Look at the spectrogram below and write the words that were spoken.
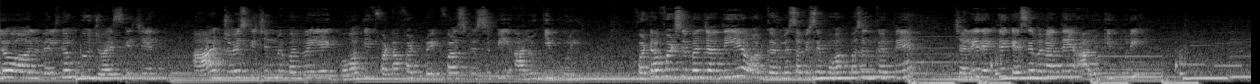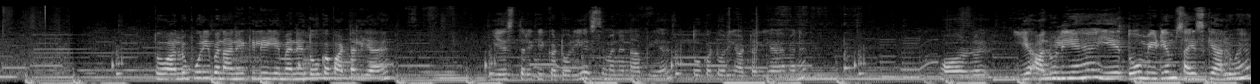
Hello all, welcome to Joy's kitchen आज जॉयस किचन में बन रही है एक बहुत ही फटाफट ब्रेकफास्ट रेसिपी आलू की पूरी। फटाफट से बन जाती है और घर में सब इसे बहुत पसंद करते हैं। चलिए देखते हैं कैसे बनाते हैं आलू की पूरी। तो आलू पूरी बनाने के लिए ये मैंने दो कप आटा लिया है। ये इस तरह की कटोरी है, इससे मैंने नाप लिया है। दो कटोरी आटा लिया है मैंने। और ये आलू लिए हैं, ये दो मीडियम साइज़ के आलू हैं।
